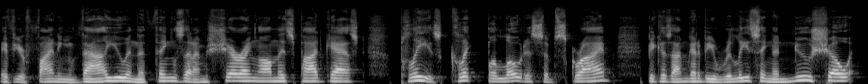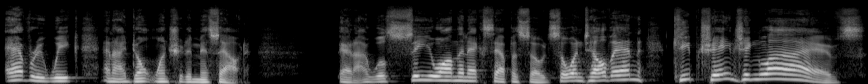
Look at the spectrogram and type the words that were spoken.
if you're finding value in the things that I'm sharing on this podcast, please click below to subscribe because I'm going to be releasing a new show every week and I don't want you to miss out. And I will see you on the next episode. So until then, keep changing lives.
